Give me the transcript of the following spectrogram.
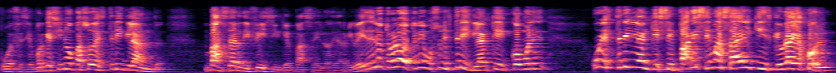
UFC. Porque si no pasó de Strickland, va a ser difícil que pase los de arriba. Y del otro lado tenemos un Strickland que, como le. Un Strickland que se parece más a Elkins que Uriah Hall.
